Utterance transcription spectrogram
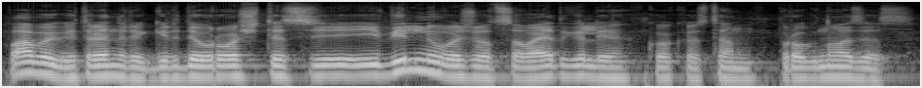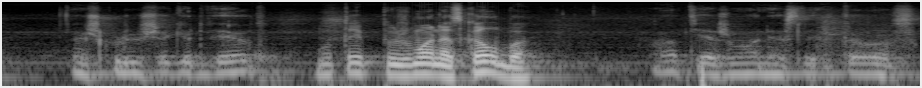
Pabaigai, treneri, girdėjau, ruošitės į Vilnių važiuoti savaitgalį, kokios ten prognozės? Iš kur jūs čia girdėjot? Nu taip, žmonės kalba. O tie žmonės Lietuvos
